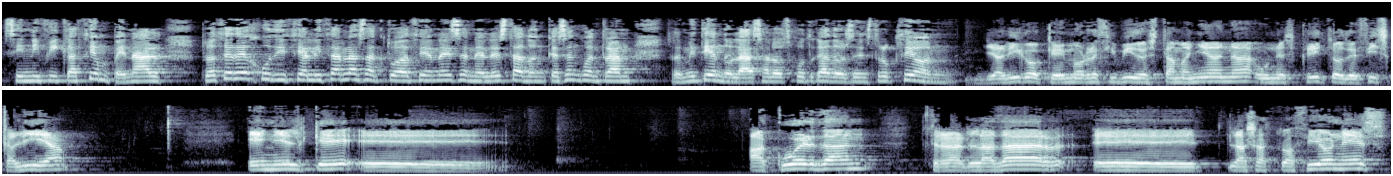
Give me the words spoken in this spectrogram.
significación penal, procede judicializar las actuaciones en el estado en que se encuentran, remitiéndolas a los juzgados de instrucción. Ya digo que hemos recibido esta mañana un escrito de Fiscalía en el que eh, acuerdan trasladar eh, las actuaciones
